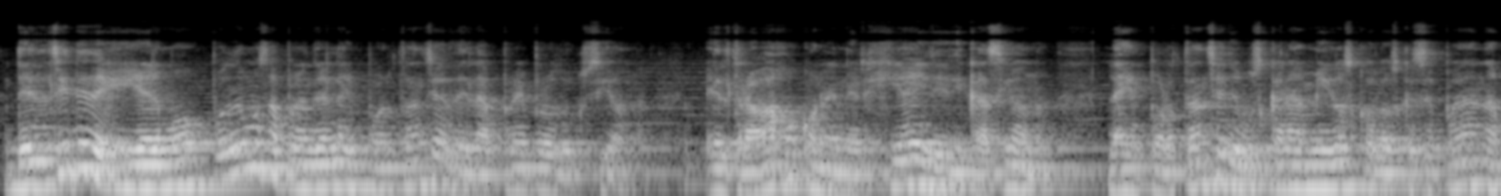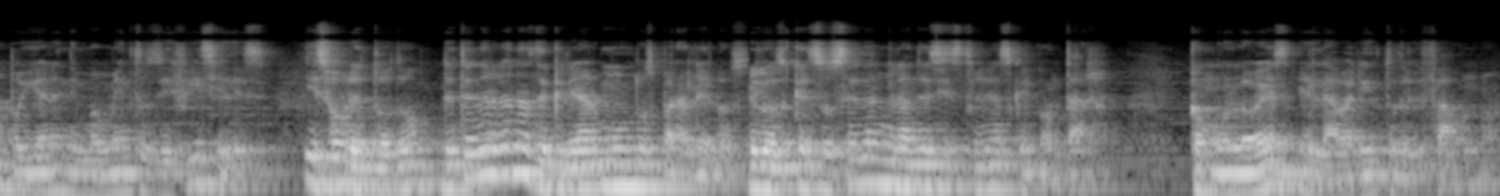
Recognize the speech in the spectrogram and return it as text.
Del cine de Guillermo podemos aprender la importancia de la preproducción, el trabajo con energía y dedicación, la importancia de buscar amigos con los que se puedan apoyar en momentos difíciles y sobre todo de tener ganas de crear mundos paralelos en los que sucedan grandes historias que contar, como lo es El laberinto del fauno.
